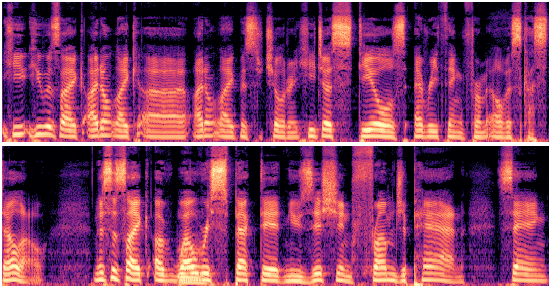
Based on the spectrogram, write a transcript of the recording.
he he was like I don't like uh I don't like Mr. Children. He just steals everything from Elvis Costello. And this is like a well-respected musician from Japan saying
